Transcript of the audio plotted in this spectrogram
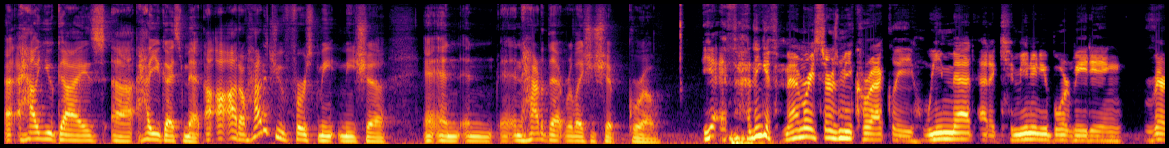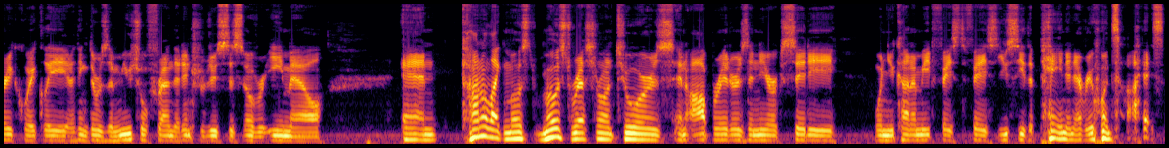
uh, how you guys uh, how you guys met. Otto, how did you first meet Micha, and and and how did that relationship grow? Yeah, if, I think if memory serves me correctly, we met at a community board meeting very quickly. I think there was a mutual friend that introduced us over email, and kind of like most most restaurateurs and operators in New York City when you kind of meet face to face, you see the pain in everyone's eyes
